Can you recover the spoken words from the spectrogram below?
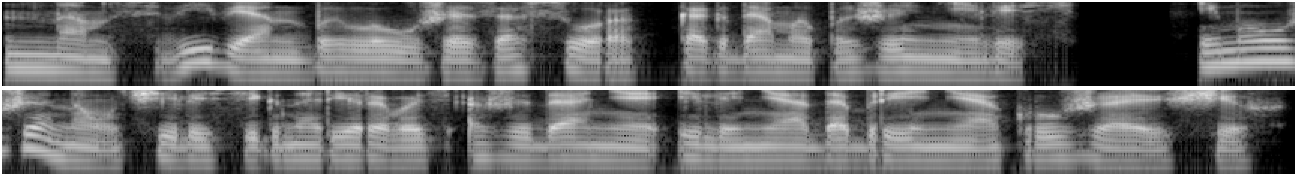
Нам с Вивиан было уже за сорок, когда мы поженились и мы уже научились игнорировать ожидания или неодобрения окружающих.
